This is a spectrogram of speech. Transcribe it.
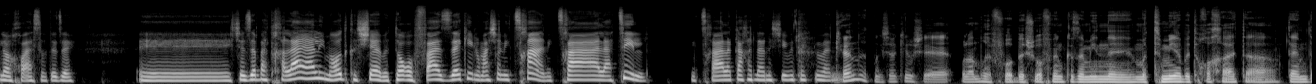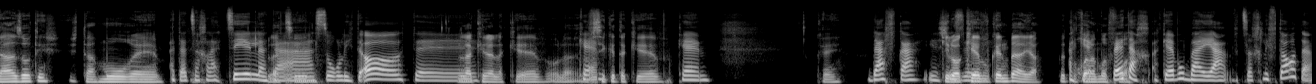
לא יכולה לעשות את זה. אה, שזה בהתחלה היה לי מאוד קשה, בתור רופאה זה כאילו מה שאני צריכה, אני צריכה להציל. אני צריכה לקחת לאנשים את הכיוון. כן, את מרגישה כאילו שעולם רפואה באיזשהו אופן כזה מין אה, מטמיע בתוכך את, ה, את העמדה הזאת, שאתה אמור אה, אתה צריך להציל, אתה להציל. אסור לטעות. להקל על הכאב או כן. להפסיק את הכאב, כן, אוקיי. דווקא יש כאילו איזה... הכאב הוא כן בעיה בתוך עולם רפואה. בטח, הכאב הוא בעיה, וצריך לפתור אותה.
